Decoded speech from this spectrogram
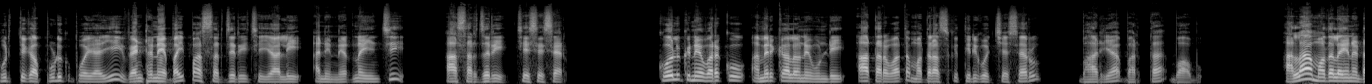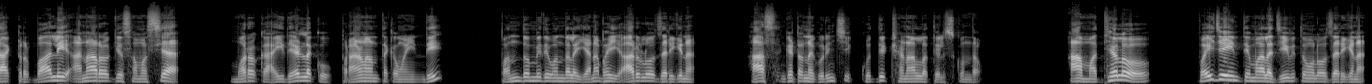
పూర్తిగా పుడుకుపోయాయి వెంటనే బైపాస్ సర్జరీ చెయ్యాలి అని నిర్ణయించి ఆ సర్జరీ చేసేశారు. కోలుకునే వరకు అమెరికాలోనే ఉండి ఆ తర్వాత మద్రాసుకు తిరిగొచ్చేశారు భార్య భర్త బాబు. అలా మొదలైన డాక్టర్ బాలి అనారోగ్య సమస్య మరొక ఐదేళ్ళకు ప్రాణాంతకమైంది. పంతొమ్మిది వందల ఎనభై ఆరులో జరిగిన ఆ సంఘటన గురించి కొద్ది క్షణాల్లో తెలుసుకుందాం. ఆ మధ్యలో వైజయంతిమాల జీవితంలో జరిగిన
